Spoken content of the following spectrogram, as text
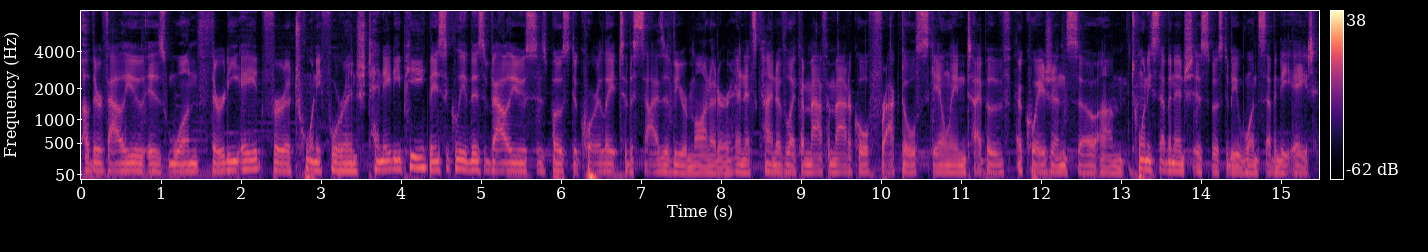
other value is 138 for a 24 inch 10 1080p. Basically, this value is supposed to correlate to the size of your monitor, and it's kind of like a mathematical fractal scaling type of equation. So um, 27 inch is supposed to be 178.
